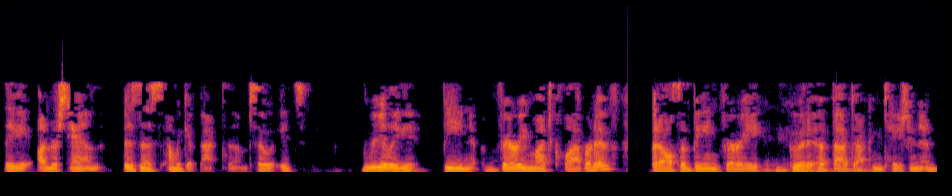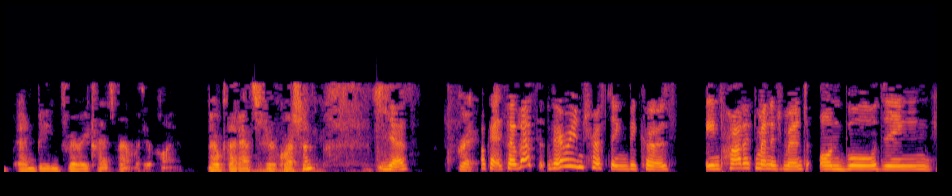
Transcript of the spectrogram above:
they understand business and we get back to them. So it's really being very much collaborative, but also being very good about documentation and, and being very transparent with your client. I hope that answers your question. Yes. Great. Okay. So that's very interesting because in product management, onboarding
